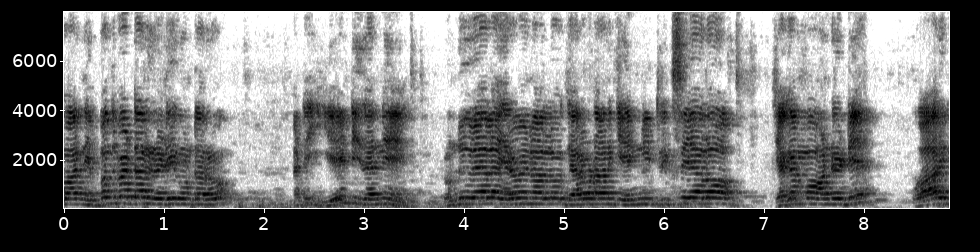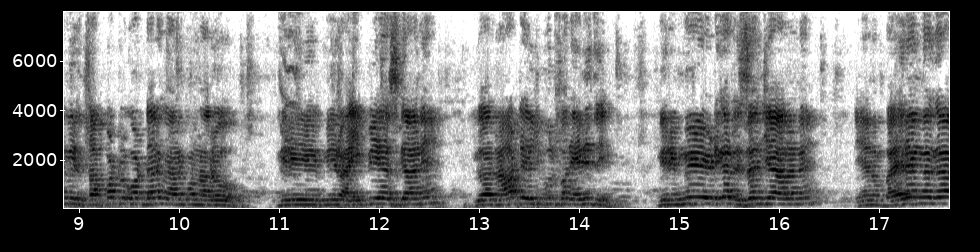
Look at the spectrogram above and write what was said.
వారిని ఇబ్బంది పెట్టడానికి రెడీగా ఉంటారు? అంటే ఏంటి ఇదన్నీ? రెండు వేల ఇరవై నాలుగులో గెలవడానికి ఎన్ని ట్రిక్స్ వేయాలో? జగన్మోహన్ రెడ్డి వారికి మీరు చప్పట్లు కొట్టడానికి వెనుకున్నారు మీరు మీరు ఐపీఎస్ కానీ you are not eligible for anything మీరు ఇమ్మీడియట్గా రిజైన్ చేయాలని నేను బహిరంగంగా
